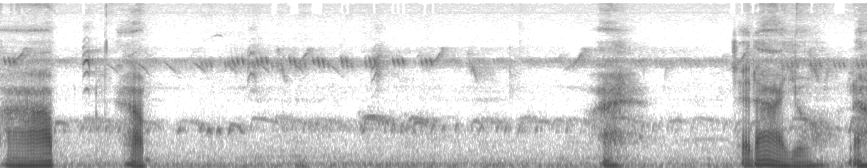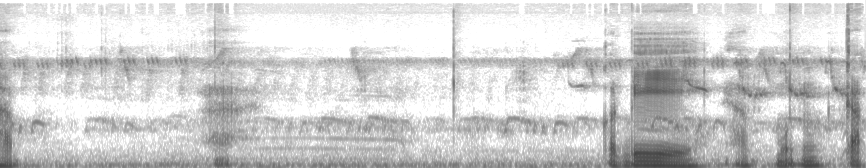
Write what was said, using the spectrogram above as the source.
พับนะครับใช้ได้อยู่นะครับอ่า กด B นะครับหมุนกลับ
